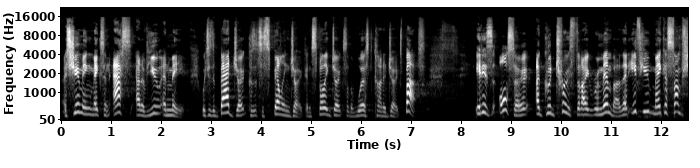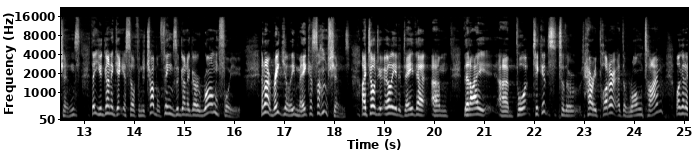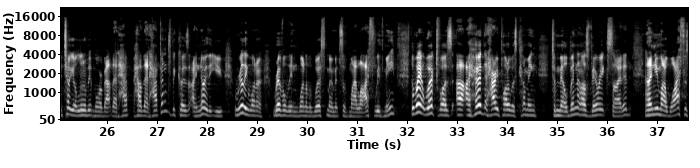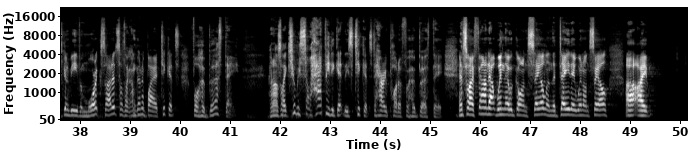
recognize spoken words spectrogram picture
assuming makes an ass out of you and me which is a bad joke because it's a spelling joke, and spelling jokes are the worst kind of jokes. But it is also a good truth that I remember that if you make assumptions that you're going to get yourself into trouble, things are going to go wrong for you. And I regularly make assumptions. I told you earlier today that, um, that I uh, bought tickets to the Harry Potter at the wrong time. Well, I'm going to tell you a little bit more about that, how that happened because I know that you really want to revel in one of the worst moments of my life with me. The way it worked was uh, I heard that Harry Potter was coming to Melbourne and I was very excited. And I knew my wife was going to be even more excited. So I was like, I'm going to buy her tickets for her birthday. And I was like, she'll be so happy to get these tickets to Harry Potter for her birthday. And so I found out when they would go on sale, and the day they went on sale, uh, I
